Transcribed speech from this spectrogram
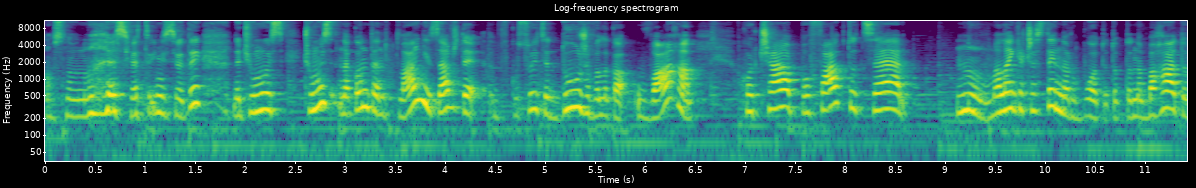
основну святині святи, на чомусь, чомусь на контент-плані завжди фокусується дуже велика увага. Хоча по факту це ну, маленька частина роботи, тобто набагато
